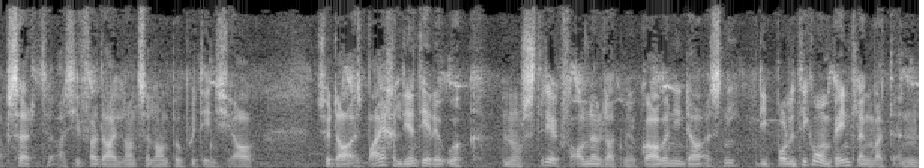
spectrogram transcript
absurd as jy vat daai land se landboupotensiaal. So daar is baie geleenthede ook in ons streek, veral nou dat Mugabe nie daar is nie. Die politieke omwenteling wat in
